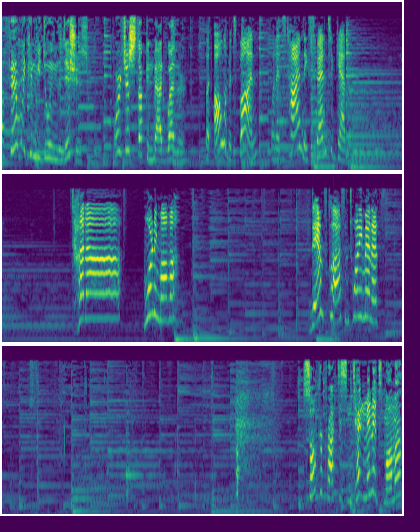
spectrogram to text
A family can be doing the dishes, or just stuck in bad weather. But all of it's fun when it's time they spend together. Ta-da! Morning, Mama! Dance class in 20 minutes. Soccer practice in 10 minutes, Mama.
